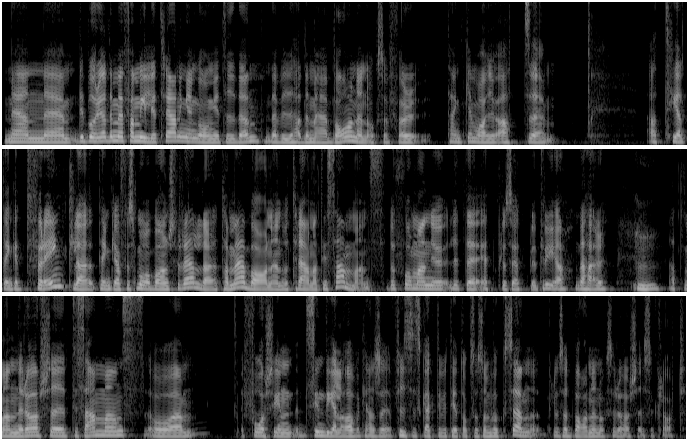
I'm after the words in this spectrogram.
Men eh, det började med familjeträning en gång i tiden där vi hade med barnen också för tanken var ju att eh, att helt enkelt förenkla, tänker jag, för småbarnsföräldrar att ta med barnen och träna tillsammans. Då får man ju lite ett plus ett blir tre, det här mm. att man rör sig tillsammans och får sin, sin del av kanske fysisk aktivitet också som vuxen plus att barnen också rör sig såklart.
